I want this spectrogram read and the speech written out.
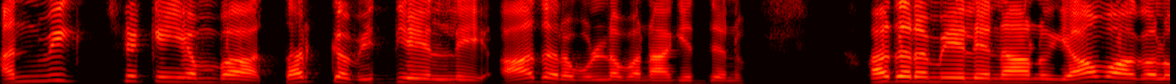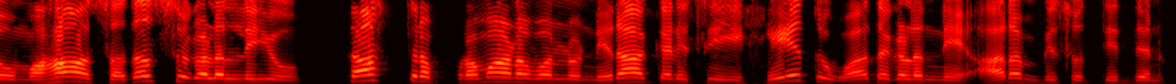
ಅನ್ವೀಕ್ಷಕೆ ಎಂಬ ತರ್ಕ ವಿದ್ಯೆಯಲ್ಲಿ ಆಧಾರವುಳ್ಳವನಾಗಿದ್ದೆನು. ಅದರ ಮೇಲೆ ನಾನು ಯಾವಾಗಲೂ ಮಹಾ ಸದಸ್ಸುಗಳಲ್ಲಿಯೂ ಶಾಸ್ತ್ರ ಪ್ರಮಾಣವನ್ನು ನಿರಾಕರಿಸಿ ಹೇತುವಾದಗಳನ್ನೇ ಆರಂಭಿಸುತ್ತಿದ್ದೆನು.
